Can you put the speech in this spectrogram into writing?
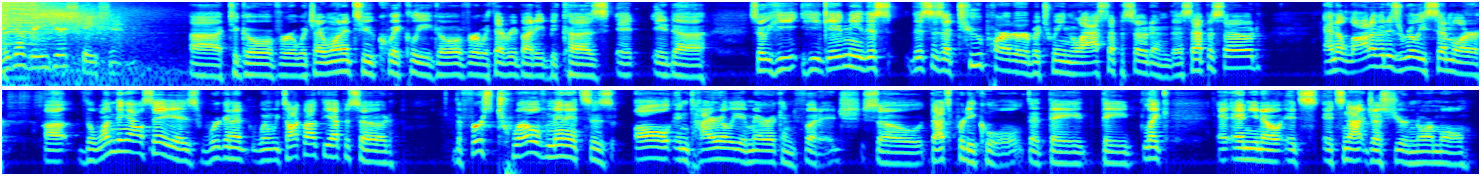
Mega Ranger Station. uh, to go over, which I wanted to quickly go over with everybody because it it uh, so he he gave me this this is a two parter between last episode and this episode, and a lot of it is really similar. Uh, the one thing I'll say is we're gonna when we talk about the episode, the first twelve minutes is all entirely American footage, so that's pretty cool that they they like, and, and you know it's it's not just your normal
